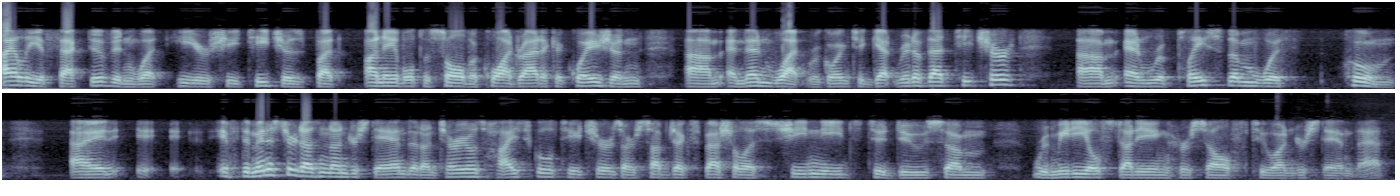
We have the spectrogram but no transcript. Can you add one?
highly effective in what he or she teaches, but unable to solve a quadratic equation. Um, and then what? We're going to get rid of that teacher um, and replace them with whom? I, if the minister doesn't understand that Ontario's high school teachers are subject specialists, she needs to do some remedial studying herself to understand that.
